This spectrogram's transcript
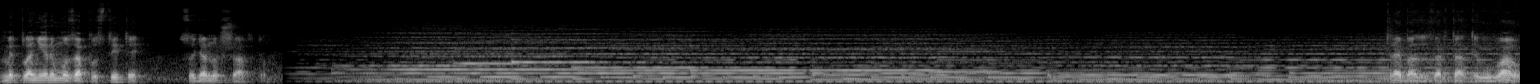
ми плануємо запустити соляну шахту. Треба звертати увагу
